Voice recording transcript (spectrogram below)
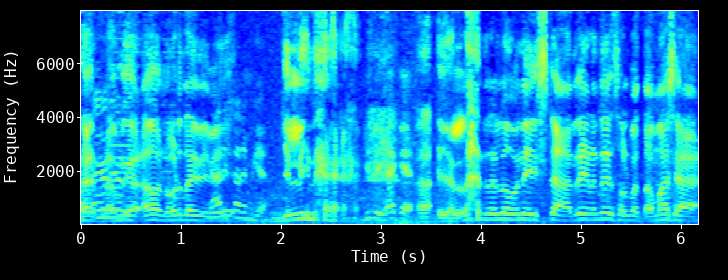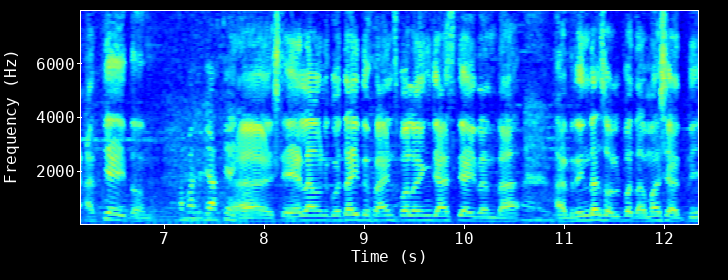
ಸರ್ ನಮ್ಗೆ ನಾವು ನೋಡ್ತಾ ಇದೀವಿ ಗಿಲ್ಲಿನೇ. ಎಲ್ಲದ್ರಲ್ಲೂ ಅವನೇ ಇಷ್ಟ ಆದ್ರೆ ಏನಂದ್ರೆ ಸ್ವಲ್ಪ ತಮಾಷೆ ಅತಿ ಆಯ್ತು ಅವನು. ಆಯ್ತು? ಅಷ್ಟೇ ಎಲ್ಲ ಅವ್ನಿಗೆ ಗೊತ್ತಾಯ್ತು ಫ್ಯಾನ್ಸ್ ಫಾಲೋವಿಂಗ್ ಜಾಸ್ತಿ ಆಯ್ತಂತ ಅದರಿಂದ ಸ್ವಲ್ಪ ತಮಾಷೆ ಹತ್ತಿ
